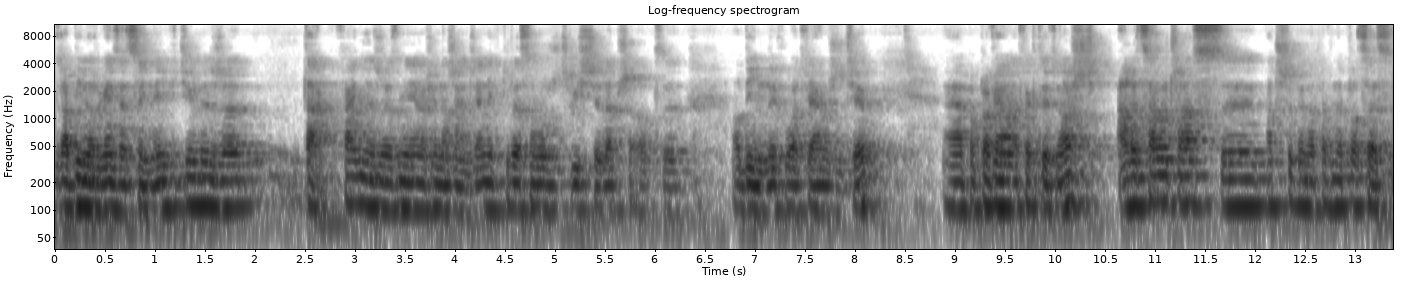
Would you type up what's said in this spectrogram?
drabiny organizacyjnej, widzimy, że tak, fajnie, że zmieniają się narzędzia. Niektóre są rzeczywiście lepsze od, od innych, ułatwiają życie, e, poprawiają efektywność, ale cały czas e, patrzymy na pewne procesy.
